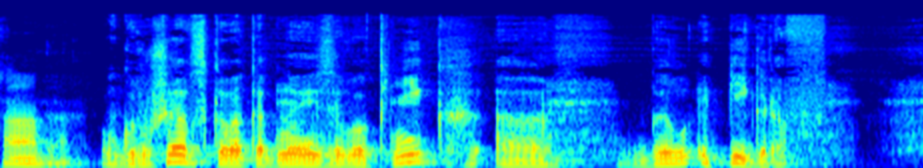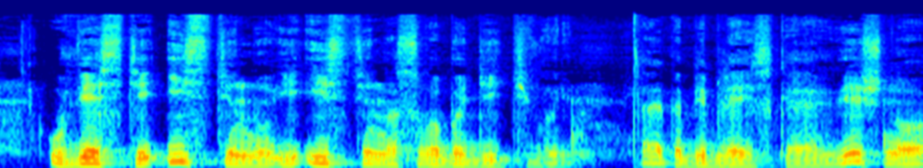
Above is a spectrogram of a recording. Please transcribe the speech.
А, да. У Грушевского к одной из его книг э, был эпиграф «Увесьте истину, и истинно освободить вы». Это библейская вещь, но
